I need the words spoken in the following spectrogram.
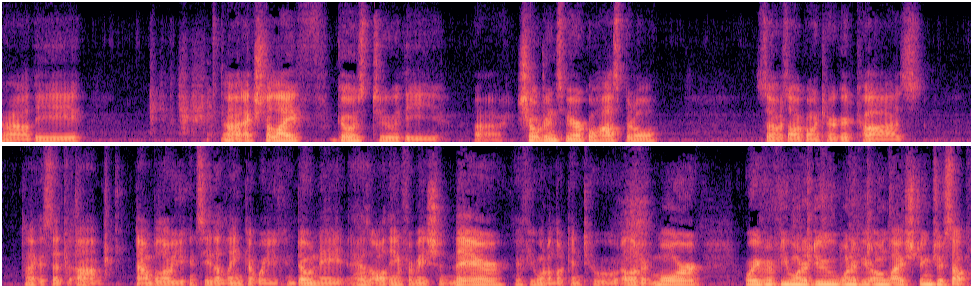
Uh, the uh, extra life goes to the uh, Children's Miracle Hospital, so it's all going to a good cause like I said, um, down below you can see the link of where you can donate. It has all the information there if you want to look into a little bit more, or even if you want to do one of your own live streams yourself.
